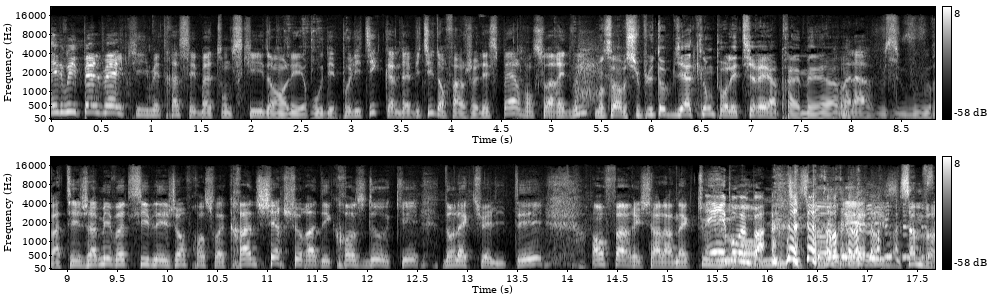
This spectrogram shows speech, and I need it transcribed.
Et Louis Pellemel qui mettra ses bâtons de ski dans les roues des politiques comme d'habitude, enfin je l'espère. Bonsoir Edoui. Bonsoir, je suis plutôt biathlon pour les tirer après, mais... euh, Voilà, vous, vous ratez jamais votre cible et Jean-François Crane cherchera des crosses de hockey dans l'actualité. Enfin, Richard Larnac, toujours Et pour même en pas. multisport, réalise Ça me va.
